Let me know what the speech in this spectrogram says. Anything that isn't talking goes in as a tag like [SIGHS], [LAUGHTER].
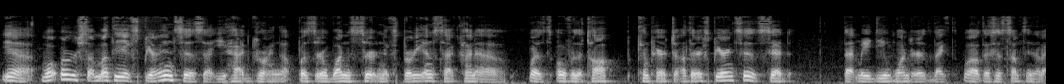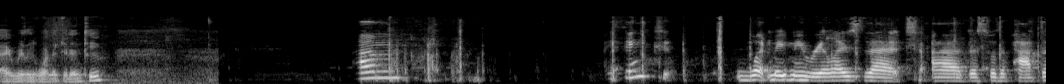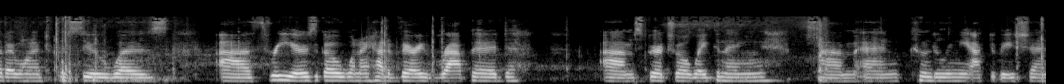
Yeah what were some of the experiences that you had growing up? Was there one certain experience that kind of was over the top compared to other experiences said that made you wonder like well this is something that i really want to get into? Um i think what made me realize that uh, this was a path that I wanted to pursue was uh, three years ago when I had a very rapid um, spiritual awakening um, and Kundalini activation.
